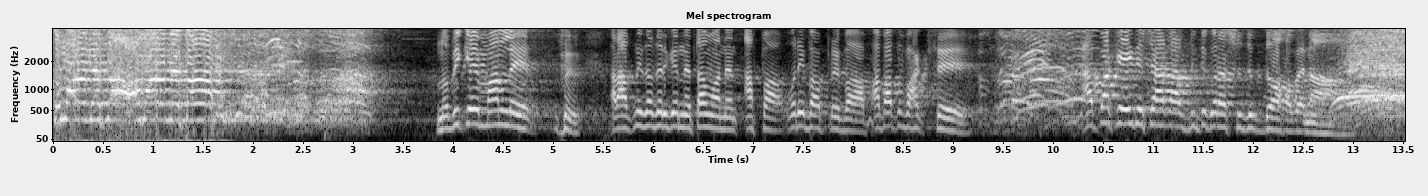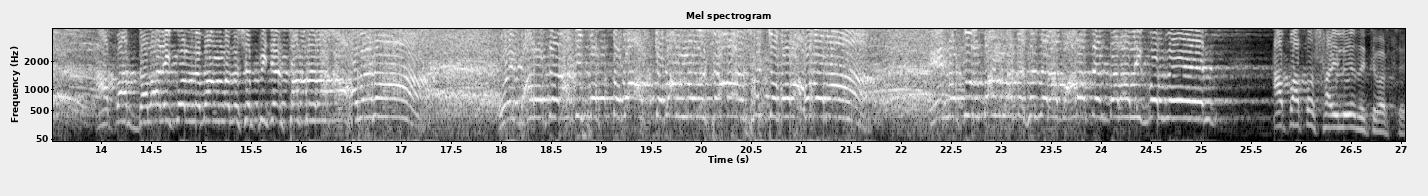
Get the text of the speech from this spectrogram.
তোমার নেতা, আমার নেতা। নবীকে মানলে, আর আপনি তাদেরকে নেতা মানেন, আপা, ওরে বাপ রে বাপ, আপা তো ভাগছে। আপাকে এই দেশে আর রাজনীতি করার সুযোগ দেওয়া হবে না। আপার দালালি করলে বাংলাদেশে পিঠের চামড়া রাখা হবে না। ওই ভারতের আধিপত্যবাদকে বাংলাদেশে আর সহ্য করা হবে না। এই নতুন বাংলাদেশে যারা ভারতের দালালি করবেন, আপা তো শাড়ি লইয়া যেতে পারছে।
